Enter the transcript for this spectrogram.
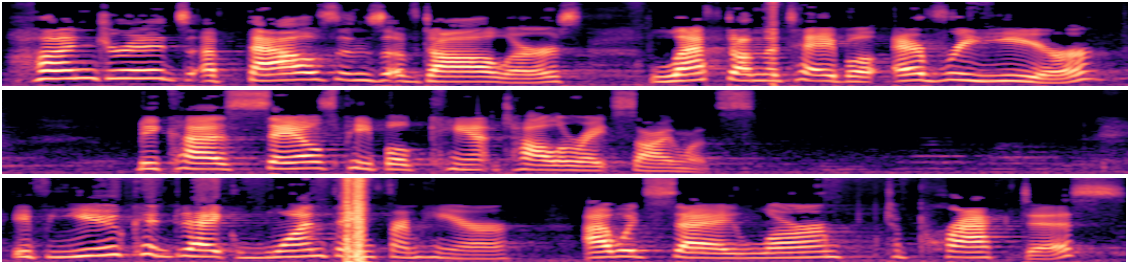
hundreds of thousands of dollars left on the table every year because salespeople can't tolerate silence. If you could take one thing from here, I would say learn to practice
